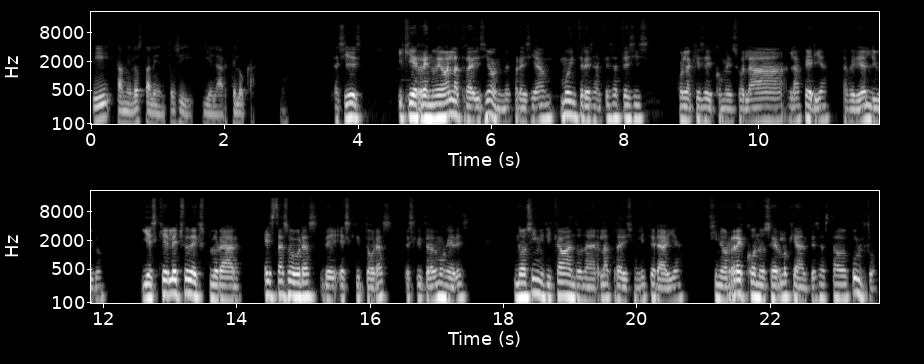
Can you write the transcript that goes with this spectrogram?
y también los talentos y, el arte local. Así es, y que renuevan la tradición. Me parecía muy interesante esa tesis con la que se comenzó la, la feria, la feria del libro, y es que el hecho de explorar estas obras de escritoras, escritoras mujeres, no significa abandonar la tradición literaria, sino reconocer lo que antes ha estado oculto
